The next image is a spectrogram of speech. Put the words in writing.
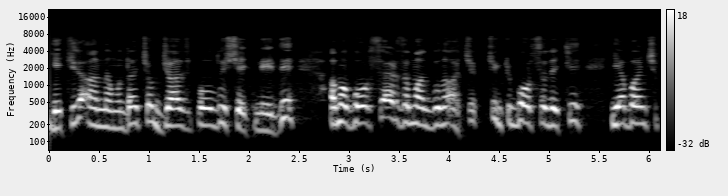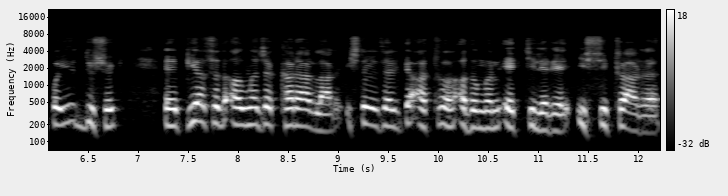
getiri anlamında çok cazip olduğu şeklindeydi. Ama borsa her zaman bunu açık. Çünkü borsadaki yabancı payı düşük. E, piyasada alınacak kararlar, işte özellikle atılan adımların etkileri, istikrarı,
